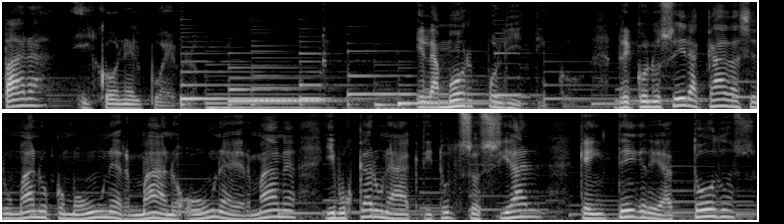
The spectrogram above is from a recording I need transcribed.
para y con el pueblo. El amor político, reconocer a cada ser humano como un hermano o una hermana y buscar una actitud social que integre a todos,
